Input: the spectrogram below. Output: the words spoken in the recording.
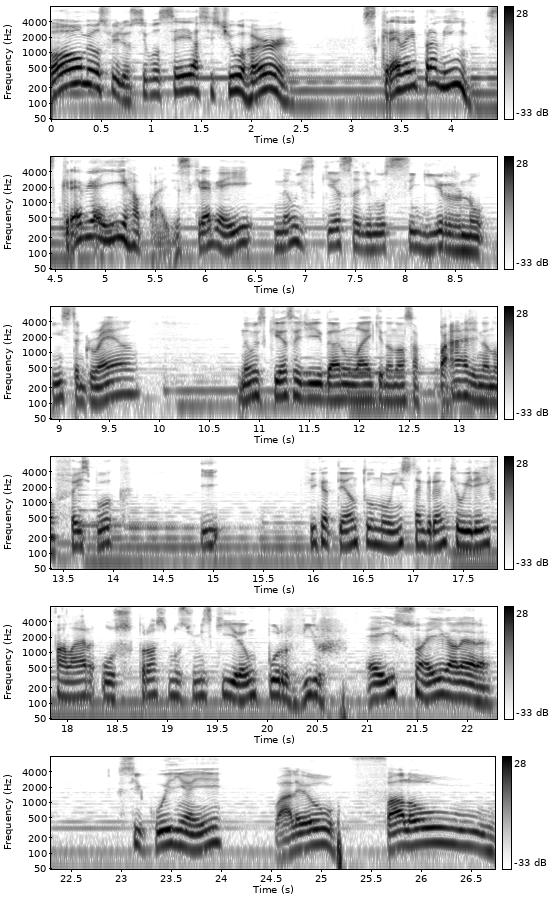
Bom, meus filhos, se você assistiu Her, escreve aí pra mim. Escreve aí, rapaz. Escreve aí. Não esqueça de nos seguir no Instagram. Não esqueça de dar um like na nossa página no Facebook. E fique atento no Instagram que eu irei falar os próximos filmes que irão por vir. É isso aí, galera. Se cuidem aí. Valeu. Falou.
